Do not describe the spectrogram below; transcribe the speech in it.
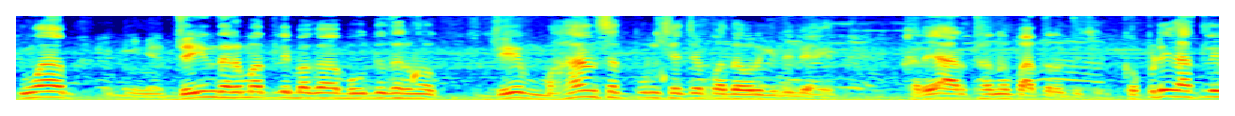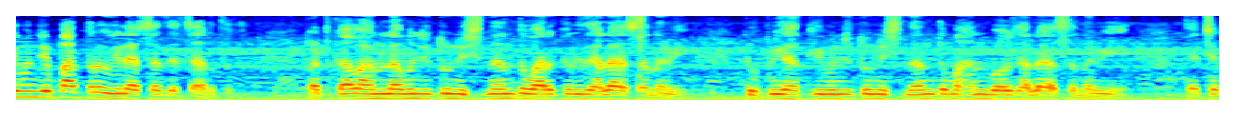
किंवा जैन धर्मातले बघा बौद्ध धर्म जे महान सत्पुरुषाच्या पदावर गेलेले आहेत खऱ्या अर्थानं पात्रतेचे कपडे घातले म्हणजे पात्र होईल असा त्याचा अर्थ. पटका बांधला म्हणजे तो निष्णांत वारकरी झाला असा नव्हे. टोपी घातली म्हणजे तो निष्णांत महान भाव झाला असं नव्हे. त्याच्या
